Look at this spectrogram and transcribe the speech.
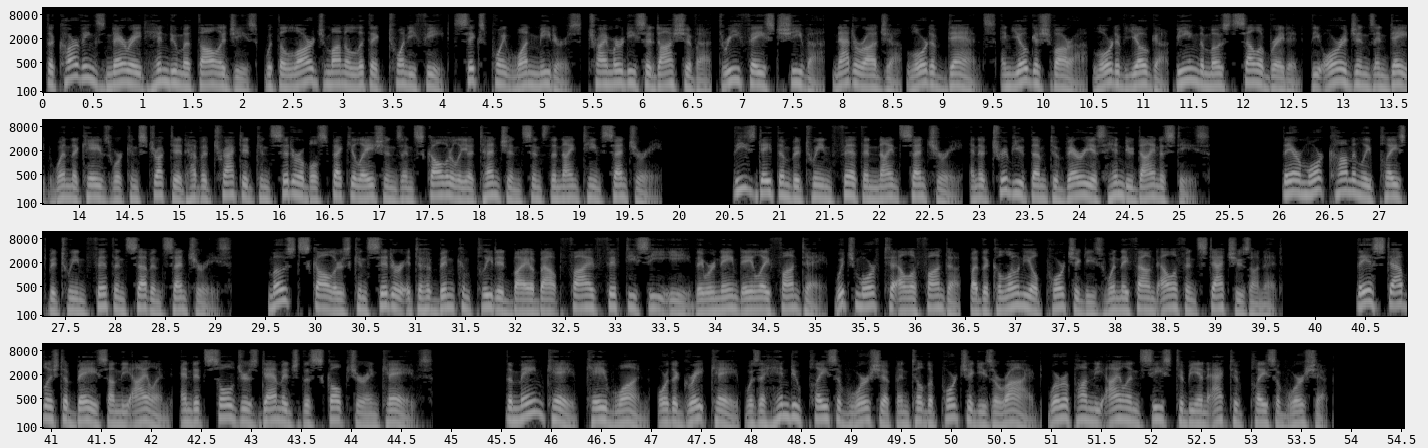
The carvings narrate Hindu mythologies, with the large monolithic 20 feet (6.1 meters) Trimurti Sadashiva, three-faced Shiva, Nataraja, Lord of Dance, and Yogeshvara, Lord of Yoga, being the most celebrated. The origins and date when the caves were constructed have attracted considerable speculations and scholarly attention since the 19th century. These date them between 5th and 9th century, and attribute them to various Hindu dynasties. They are more commonly placed between 5th and 7th centuries. Most scholars consider it to have been completed by about 550 CE. They were named Elefante, which morphed to Elephanta, by the colonial Portuguese when they found elephant statues on it. They established a base on the island, and its soldiers damaged the sculpture and caves. The main cave, cave 1, or the Great Cave was a Hindu place of worship until the Portuguese arrived, whereupon the island ceased to be an active place of worship.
